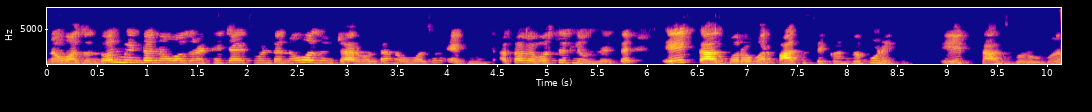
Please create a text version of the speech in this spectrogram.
नऊ वाजून दोन मिनिटं नऊ वाजून अठ्ठेचाळीस मिनिटं नऊ वाजून चार मिनिटं नऊ वाजून एक मिनिट. आता व्यवस्थित लिहून द्यायचंय. एक तास बरोबर पाच सेकंद पुढे. एक तास बरोबर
